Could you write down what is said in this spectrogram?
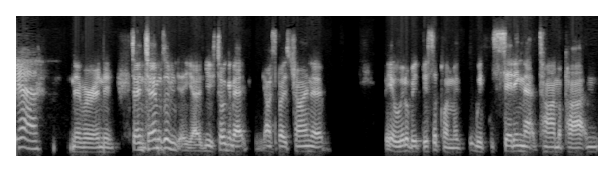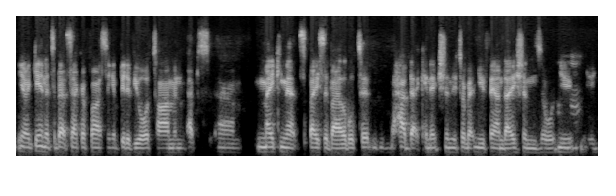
yeah, never ending. So, in terms of you know, you're talking about, I suppose, trying to be a little bit disciplined with, with setting that time apart, and you know, again, it's about sacrificing a bit of your time and perhaps. Um, making that space available to have that connection. You talk about new foundations or new mm-hmm. new,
